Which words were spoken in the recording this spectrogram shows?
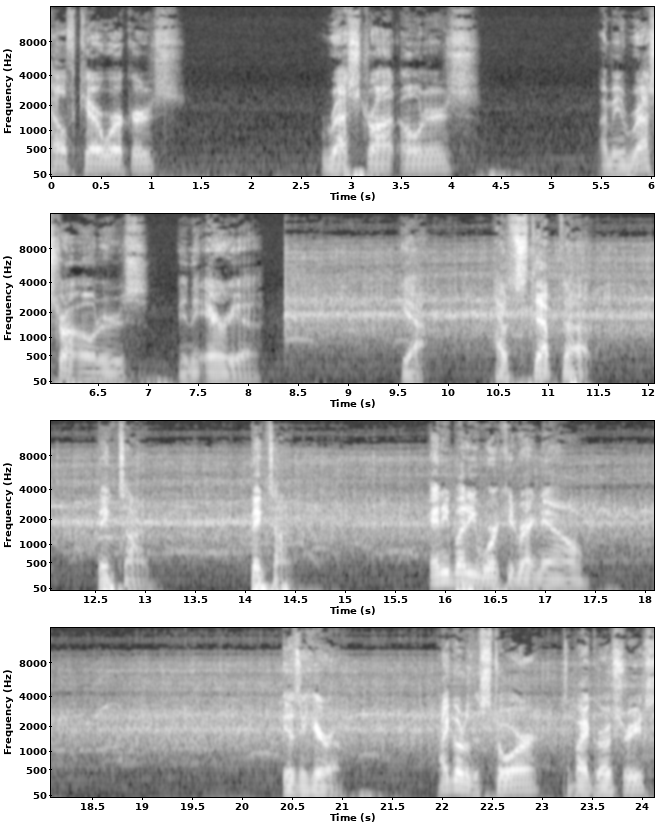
healthcare workers, restaurant owners? I mean, restaurant owners in the area, yeah, have stepped up big time big time. Anybody working right now is a hero. I go to the store to buy groceries.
